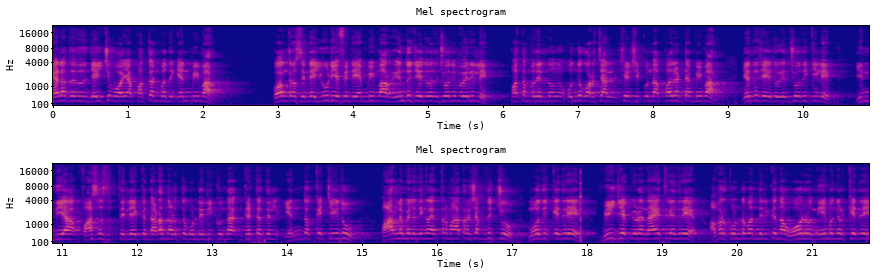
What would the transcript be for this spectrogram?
കേരളത്തിൽ നിന്ന് ജയിച്ചു പോയ പത്തൊൻപത് എം പിമാർ കോൺഗ്രസിന്റെ യു ഡി എഫിന്റെ എം പിമാർ എന്തു ചെയ്തു എന്ന് ചോദ്യം വരില്ലേ? പത്തൊമ്പതിൽ നിന്ന് ഒന്ന് കുറച്ചാൽ ശേഷിക്കുന്ന പതിനെട്ട് എം പിമാർ എന്തു ചെയ്തു എന്ന് ചോദിക്കില്ലേ? ഇന്ത്യ ഫാസിസത്തിലേക്ക് നടന്നെടുത്തുകൊണ്ടിരിക്കുന്ന ഘട്ടത്തിൽ എന്തൊക്കെ ചെയ്തു? പാർലമെന്റിൽ നിങ്ങൾ എത്രമാത്രം ശബ്ദിച്ചു? മോദിക്കെതിരെ ബി ജെ പിയുടെ നയത്തിനെതിരെ അവർ കൊണ്ടുവന്നിരിക്കുന്ന ഓരോ നിയമങ്ങൾക്കെതിരെ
